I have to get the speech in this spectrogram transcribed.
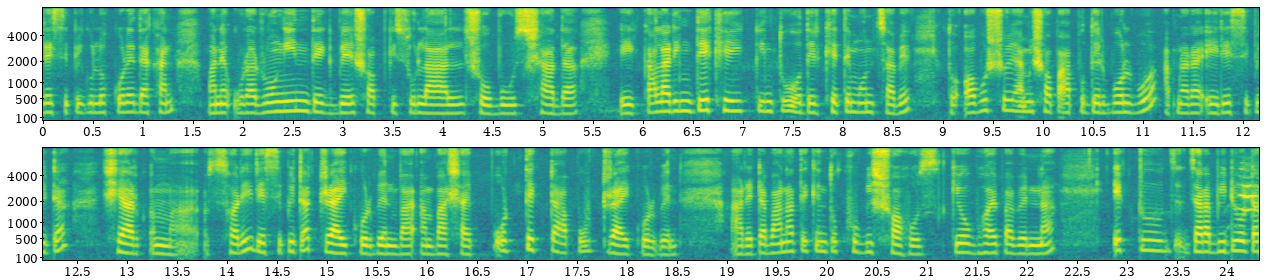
রেসিপিগুলো করে দেখান। মানে ওরা রঙিন দেখবে সব কিছু লাল, সবুজ, সাদা। এই কালারিং দেখেই কিন্তু ওদের খেতে মন চাবে। তো অবশ্যই আমি সব আপুদের বলব, আপনারা এই রেসিপিটা শেয়ার সরি রেসিপিটা ট্রাই করবেন বাসায়। প্রত্যেকটা আপু ট্রাই করবেন। আর এটা বানাতে কিন্তু খুবই সহজ, কেউ ভয় পাবেন না। একটু যারা ভিডিওটা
